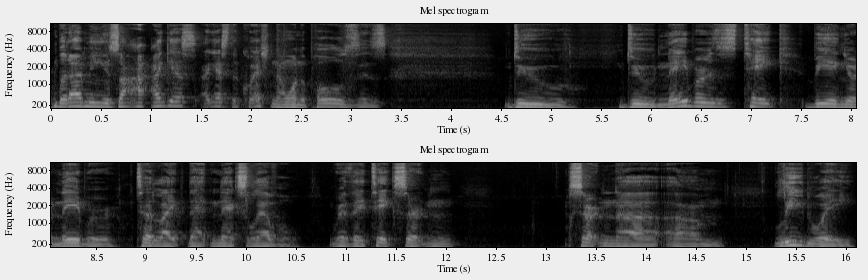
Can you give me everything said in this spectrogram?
But I mean, so I, I guess I guess the question I want to pose is do do neighbors take being your neighbor to like that next level where they take certain certain uh um leadway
